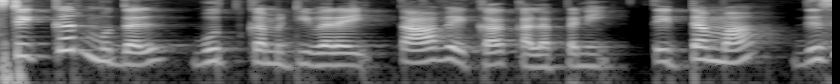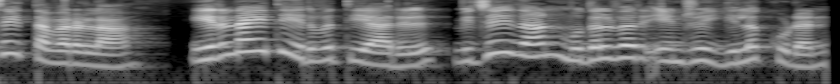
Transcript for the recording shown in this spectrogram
ஸ்டிக்கர் முதல் பூத் கமிட்டி வரை தாவேகா கலப்பணி. திட்டமா? திசை தவறலா? இரண்டாயிரத்தி இருபத்தி ஆறில் விஜய்தான் முதல்வர் என்ற இலக்குடன்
